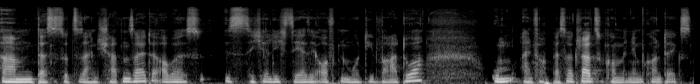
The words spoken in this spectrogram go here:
Ähm, das ist sozusagen die Schattenseite, aber es ist sicherlich sehr, sehr oft ein Motivator, um einfach besser klarzukommen in dem Kontext.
